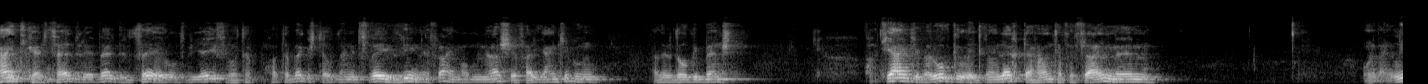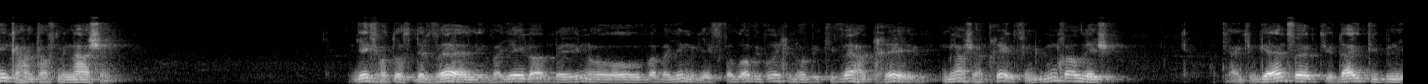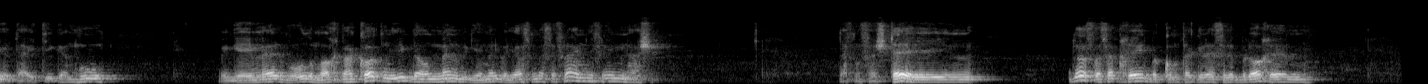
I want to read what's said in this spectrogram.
heint kein Zedre, wer den Zeh und wie Eif hat, er- hat er weggestellt, seine zwei Sinne, Ephraim, um Nasche, für Janke, und hat er doch gebencht. Hat Janke, war aufgelegt, seine rechte Hand auf Ephraim, ähm, und seine linke Hand auf Menasche. Und Jesus hat aus der Seel, in Vajelo, Abbeino, Vavayim, Jesus verlo, wie vielleicht noch, wie Kizeh hat Chel, Menashe hat Chel, zum Gemuncha al Judaiti bin Judaiti, hu, Jankiv geantwortet, Judaiti bin Judaiti, gam hu, וגמל, והוא למוח והקוטן יגדל ממנו וגמל, ויוסם את אפרים לפני מנשה. Darf man verstehen, das, was April bekommt, der größere Brochen,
